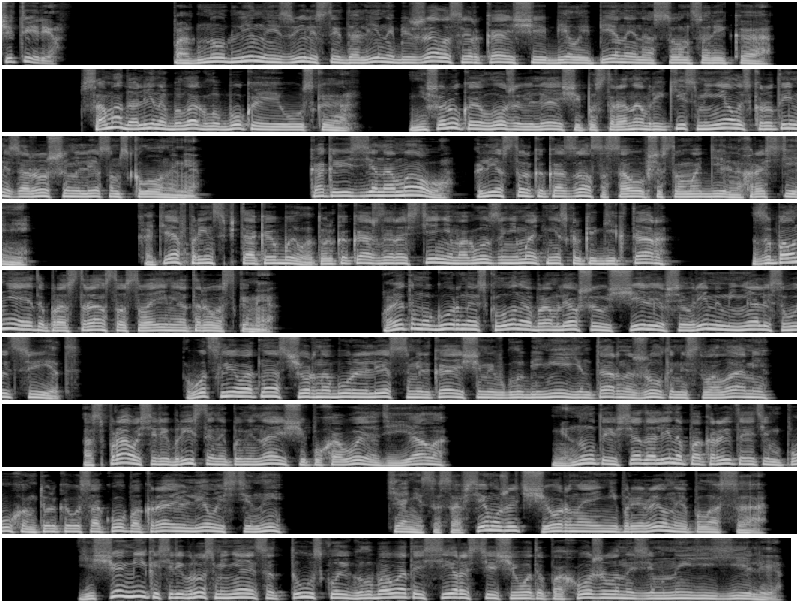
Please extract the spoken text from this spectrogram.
4. По дну длинной извилистой долины бежала сверкающая белой пеной на солнце река. Сама долина была глубокая и узкая. Неширокая ложа, виляющая по сторонам реки, сменялась крутыми заросшими лесом склонами. Как и везде на Мау, лес только казался сообществом отдельных растений. Хотя, в принципе, так и было, только каждое растение могло занимать несколько гектар, заполняя это пространство своими отростками. Поэтому горные склоны, обрамлявшие ущелье, все время меняли свой цвет. Вот слева от нас черно-бурый лес с мелькающими в глубине янтарно-желтыми стволами, а справа серебристый, напоминающий пуховое одеяло. Минута, и вся долина покрыта этим пухом, только высоко по краю левой стены тянется совсем уже черная непрерывная полоса. Еще миг, и серебро сменяется тусклой, голубоватой серостью чего-то похожего на земные ели.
